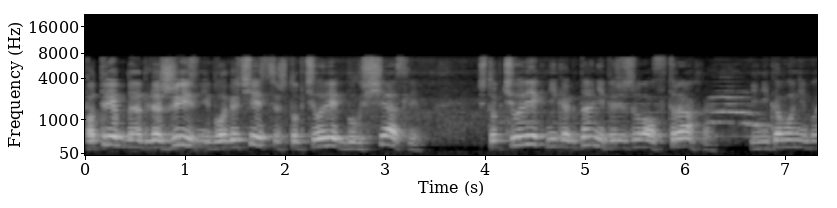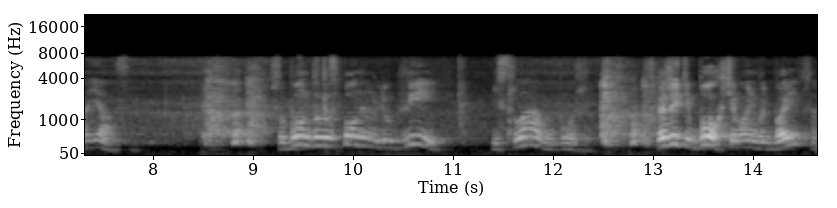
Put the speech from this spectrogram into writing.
потребное для жизни, благочестия, чтобы человек был счастлив, чтобы человек никогда не переживал страха и никого не боялся. Чтобы он был исполнен любви и славы Божьей. Скажите, Бог чего-нибудь боится?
